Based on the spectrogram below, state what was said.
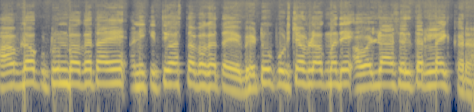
हा व्लॉग कुठून बघत आहे आणि किती वाजता बघत आहे. भेटू पुढच्या व्लॉगमध्ये. आवडला असेल तर लाईक करा.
